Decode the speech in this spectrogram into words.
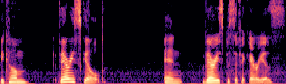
become very skilled in very specific areas.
